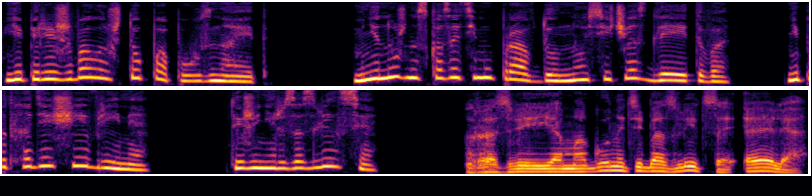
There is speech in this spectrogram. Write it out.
Я переживала, что папа узнает. Мне нужно сказать ему правду, но сейчас для этого неподходящее время. Ты же не разозлился? «Разве я могу на тебя злиться, Эля?»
